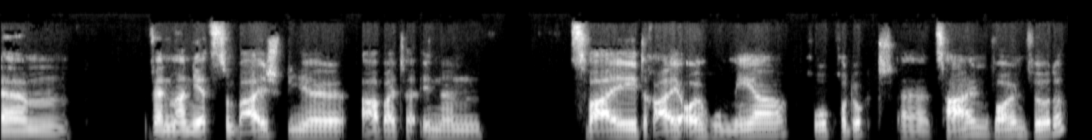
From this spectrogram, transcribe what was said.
Ähm, wenn man jetzt zum Beispiel ArbeiterInnen zwei, drei Euro mehr pro Produkt äh, zahlen wollen würde,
